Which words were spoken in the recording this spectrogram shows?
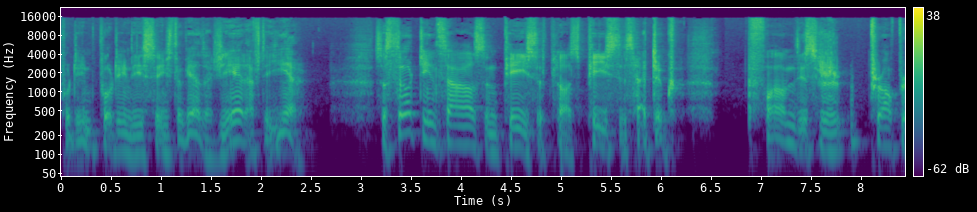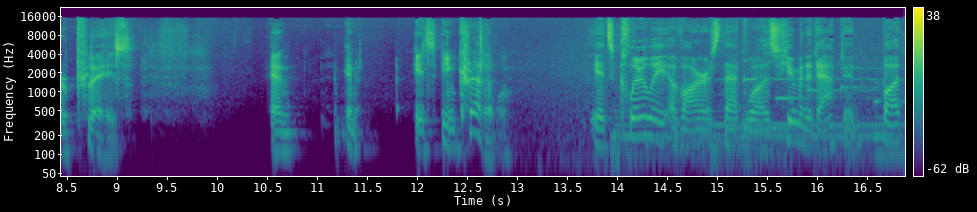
putting putting these things together, year after year. So 13,000 pieces plus pieces had to find this proper place. And you know, it's incredible. It's clearly a virus that was human adapted, but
